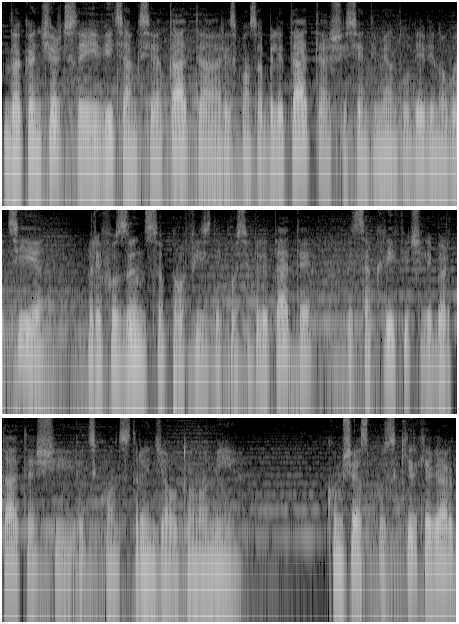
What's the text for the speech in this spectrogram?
Dacă încerci să eviți anxietatea, responsabilitatea și sentimentul de vinovăție, refuzând să profiți de posibilitate, îți sacrifici libertatea și îți constrângi autonomia. Cum și-a spus Kierkegaard,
